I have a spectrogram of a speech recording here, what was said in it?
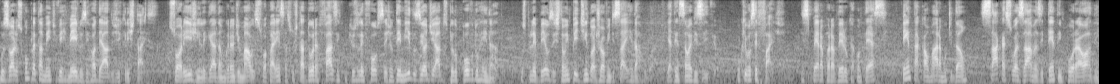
os olhos completamente vermelhos e rodeados de cristais. Sua origem, ligada a um grande mal, e sua aparência assustadora fazem com que os Lefous sejam temidos e odiados pelo povo do reinado. Os plebeus estão impedindo a jovem de sair da rua, e a tensão é visível. O que você faz? Espera para ver o que acontece? Tenta acalmar a multidão? Saca as suas armas e tenta impor a ordem?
